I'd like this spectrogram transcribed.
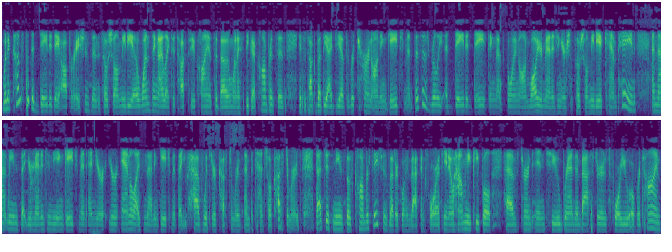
When it comes to the day-to-day operations in social media, one thing I like to talk to clients about and when I speak at conferences is to talk about the idea of the return on engagement. This is really a day-to-day thing that's going on while you're managing your social media campaign, and that means that you're managing the engagement and you're you're analyzing that engagement that you have with your customers and potential customers. That just means those conversations that are going back and forth. You know, how many people have turned into brand ambassadors for you over time?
